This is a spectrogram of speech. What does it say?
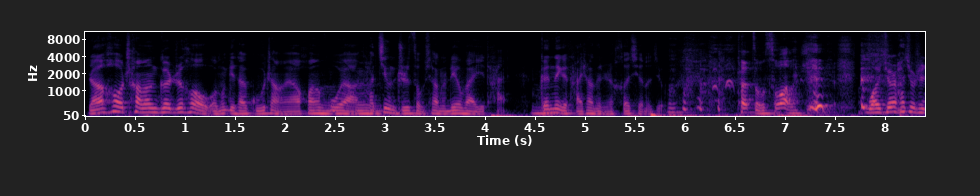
然后唱完歌之后，我们给他鼓掌呀、欢呼呀，他径直走向了另外一台，跟那个台上的人喝起了酒。他走错了。我觉得他就是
